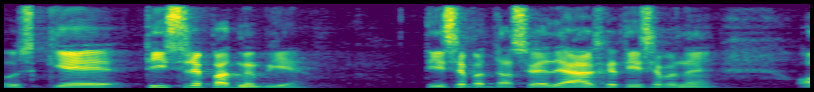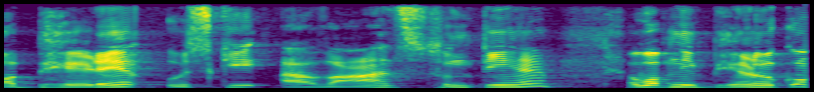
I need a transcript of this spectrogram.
उसके तीसरे पद में भी है। तीसरे पद, दसवें अध्याय, उसके तीसरे पद में। और भेड़ें उसकी आवाज़ सुनती हैं वो अपनी भेड़ों को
